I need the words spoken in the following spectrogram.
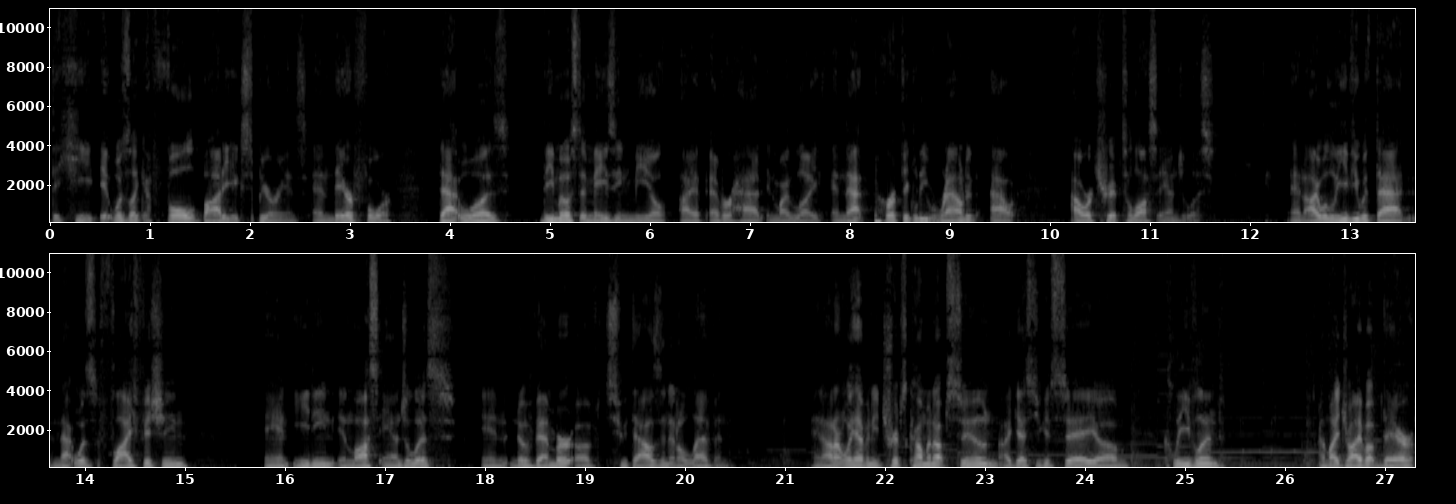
the heat. It was like a full body experience, and therefore, that was the most amazing meal I have ever had in my life, and that perfectly rounded out our trip to Los Angeles. And I will leave you with that, and that was fly fishing and eating in Los Angeles in November of 2011. And I don't really have any trips coming up soon. I guess you could say um, Cleveland I might drive up there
